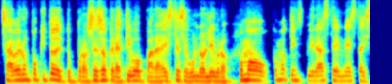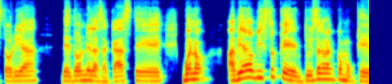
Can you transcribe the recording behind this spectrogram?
saber un poquito de tu proceso creativo para este segundo libro. ¿Cómo, cómo te inspiraste en esta historia? ¿De dónde la sacaste? Bueno, había visto que en tu Instagram como que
